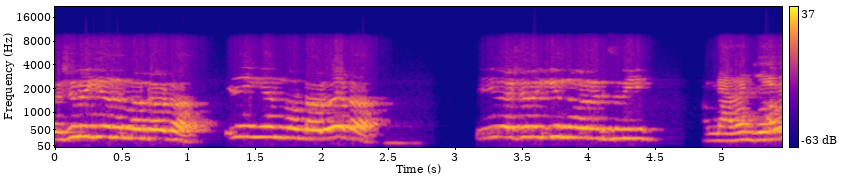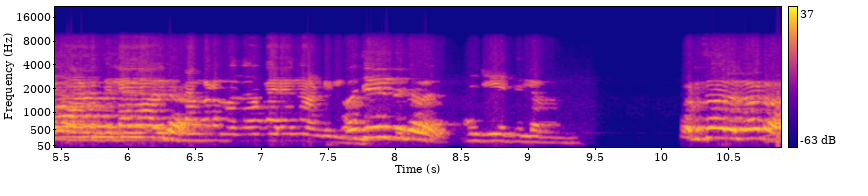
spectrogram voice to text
വിഷമിക്കൊന്നും വേണ്ട കേട്ടോ? ഇനി ഇങ്ങനൊന്നും ഉണ്ടാവരുത് കേട്ടോ? ഈ വിഷമിക്കുന്നു നീ അല്ല അവൻ. അവൻ ചെയ്യത്തില്ല. അവൻ ചെയ്യത്തില്ല മനസ്സിലായല്ലോ കേട്ടോ.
